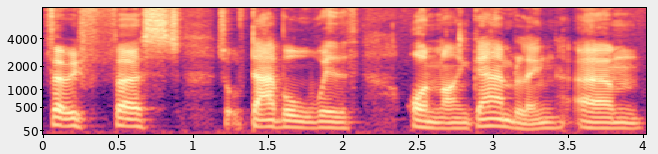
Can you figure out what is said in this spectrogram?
Very first sort of dabble with online gambling. Um,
